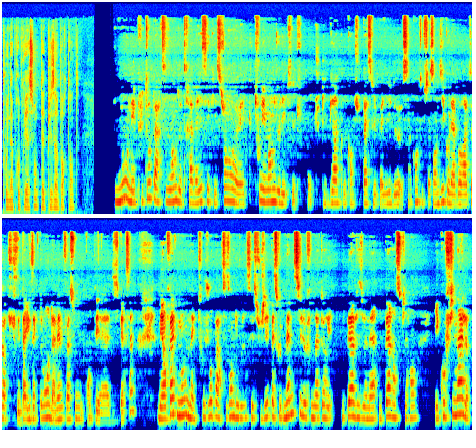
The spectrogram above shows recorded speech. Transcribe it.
pour une appropriation peut-être plus importante nous, on est plutôt partisans de travailler ces questions avec tous les membres de l'équipe. Bon, tu doutes bien que quand tu passes le palier de 50 ou 70 collaborateurs, tu ne fais pas exactement de la même façon quand tu es à 10 personnes. Mais en fait, nous, on est toujours partisans d'ouvrir ces sujets parce que même si le fondateur est hyper visionnaire, hyper inspirant, et qu'au final,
